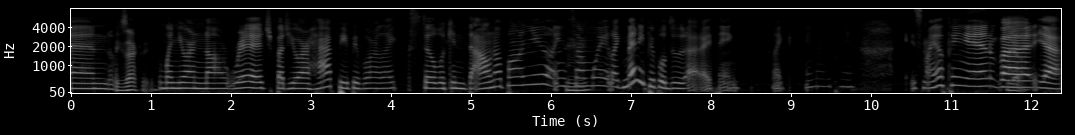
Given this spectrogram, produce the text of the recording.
and exactly when you are not rich but you are happy, people are like still looking down upon you in Mhm. some way. Like many people do that, I think. Like in my opinion. It's my opinion, but yeah.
